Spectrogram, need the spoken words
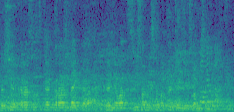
तर शेअर करा सबस्क्राईब करा लाईक करा. धन्यवाद. श्री स्वामी समर्थ. जय जय स्वामी समर्थ.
